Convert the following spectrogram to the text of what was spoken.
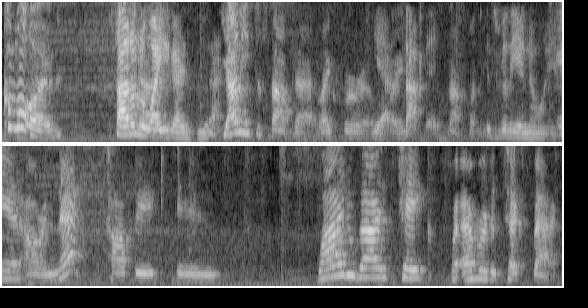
Come on. So I don't know why you guys do that. Y'all need to stop that, like for real. Yeah, like, stop it. It's not funny. It's really annoying. And our next topic is why do guys take forever to text back?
